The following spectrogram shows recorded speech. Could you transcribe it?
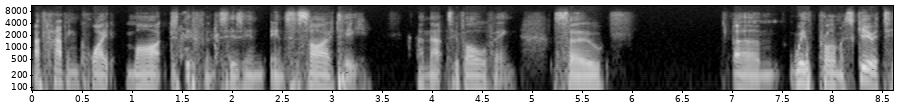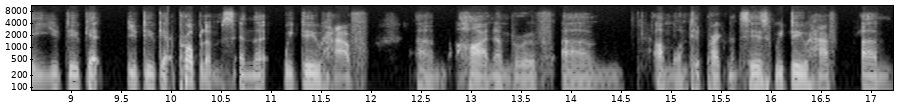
of having quite marked differences in in society and that's evolving so um, with promiscuity, you do get you do get problems in that we do have um, a higher number of um, unwanted pregnancies. We do have um,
